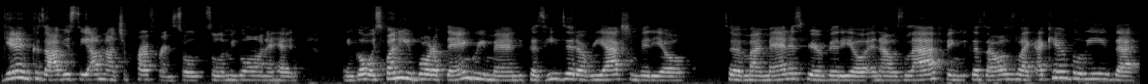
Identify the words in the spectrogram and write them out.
again because obviously I'm not your preference. So so let me go on ahead and go. It's funny you brought up the angry man because he did a reaction video to my manosphere video, and I was laughing because I was like, I can't believe that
